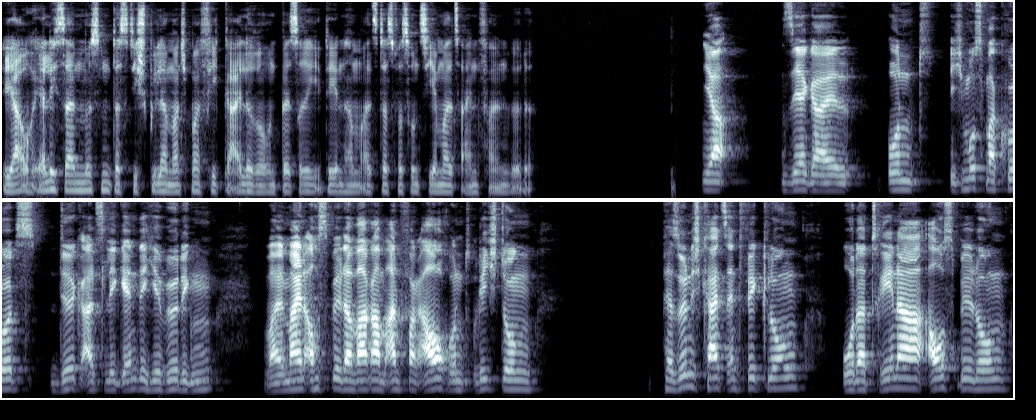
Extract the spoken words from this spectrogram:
ja auch ehrlich sein müssen, dass die Spieler manchmal viel geilere und bessere Ideen haben als das, was uns jemals einfallen würde. Ja, sehr geil. Und ich muss mal kurz Dirk als Legende hier würdigen, weil mein Ausbilder war er am Anfang auch und Richtung Persönlichkeitsentwicklung oder Trainerausbildung.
